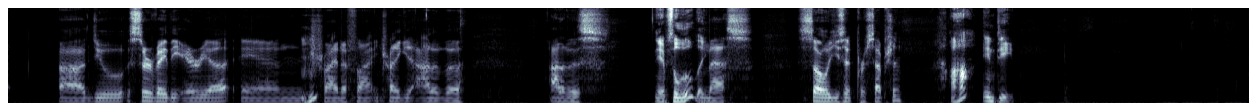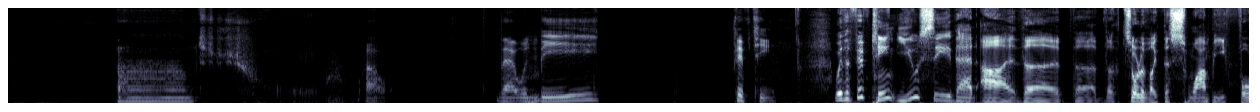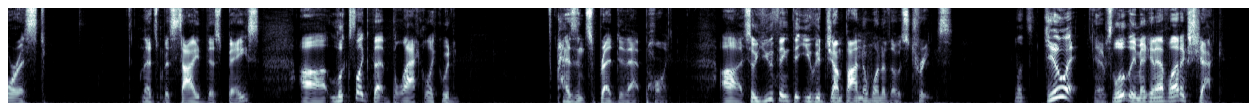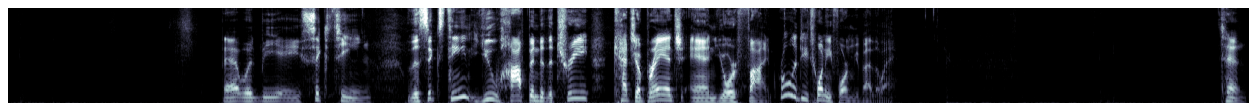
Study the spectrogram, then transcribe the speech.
uh, do survey the area and Mm-hmm. try to find try to get out of the out of this Absolutely. mess. So you said perception. Uh huh. Indeed. Um, wow, that Mm-hmm. would be fifteen. With a 15, you see that uh, the, the the sort of like the swampy forest that's beside this base uh, looks like that black liquid hasn't spread to that point. Uh, so you think that you could jump onto one of those trees? Let's do it. Absolutely. Make an athletics check. That would be a sixteen. With a 16, you hop into the tree, catch a branch, and you're fine. Roll a d20 for me, by the way. Ten.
